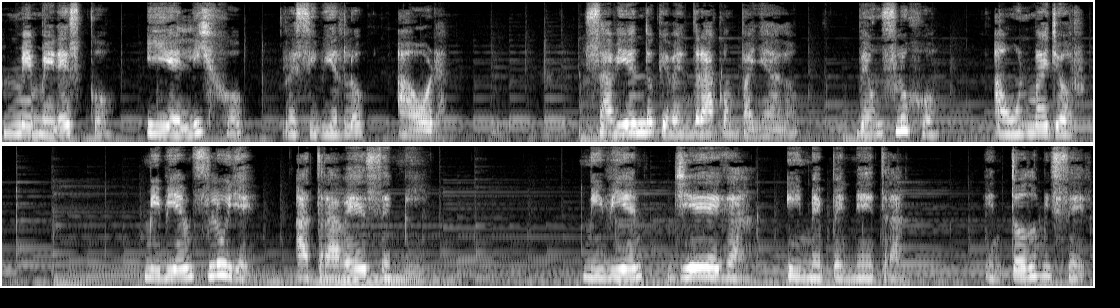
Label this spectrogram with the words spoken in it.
Me merezco y elijo recibirlo ahora, sabiendo que vendrá acompañado de un flujo aún mayor. Mi bien fluye a través de mí. Mi bien llega y me penetra en todo mi ser,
